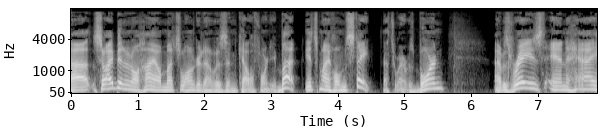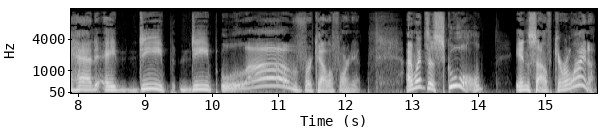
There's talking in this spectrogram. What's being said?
Uh, so I've been in Ohio much longer than I was in California, but it's my home state. That's where I was born. I was raised, and I had a deep, deep love for California. I went to school in South Carolina.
